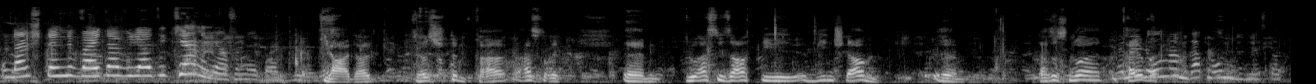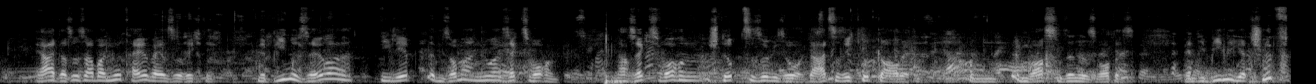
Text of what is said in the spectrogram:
und dann stellen die weiter wieder die Kerne werfen. Ja, da, das stimmt, da hast du recht. Ähm, du hast gesagt, die Bienen sterben. Ähm, das ist nur teilweise. Ja, das ist aber nur teilweise richtig. Eine Biene selber, die lebt im Sommer nur sechs Wochen. Nach sechs Wochen stirbt sie sowieso. Da hat sie sich tot gearbeitet, im, im wahrsten Sinne des Wortes. Wenn die Biene jetzt schlüpft,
